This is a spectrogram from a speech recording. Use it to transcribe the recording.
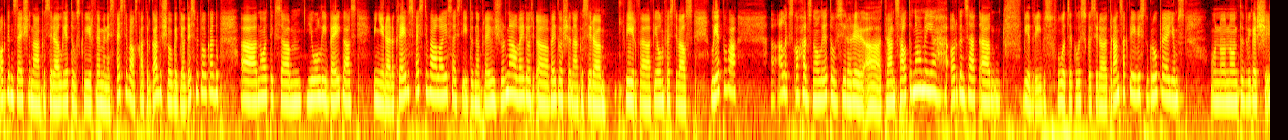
organizēšanā, kas ir Lietuvas queer feminist festivāls katru gadu, šogad jau desmito gadu notiks um, jūlija beigās. Viņa ir ar Kreivis festivālā iesaistīta un Kreivis žurnāla veido, veidošanā, kas ir queer filmu festivāls Lietuvā. Uh, Aleks Kohans no Lietuvas ir arī uh, transautonomija organizēta uh, biedrības loceklis, kas ir uh, transaktīvistu grupējums. Un, un, un tad vienkārši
